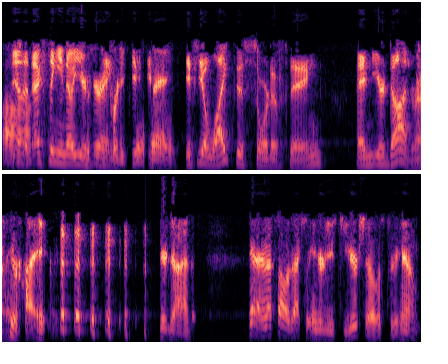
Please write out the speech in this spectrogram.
Uh, yeah. The next thing you know, you're this is a hearing pretty cool if, thing, if you like this sort of thing, and you're done, right? right? You're done. Yeah, and that's how I was actually introduced to your show was through him.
